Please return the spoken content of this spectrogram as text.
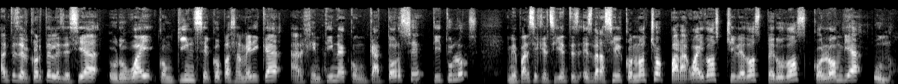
antes del corte les decía Uruguay con 15 Copas América, Argentina con 14 títulos. Y me parece que el siguiente es, es Brasil con 8, Paraguay 2, Chile 2, Perú 2, Colombia 1.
